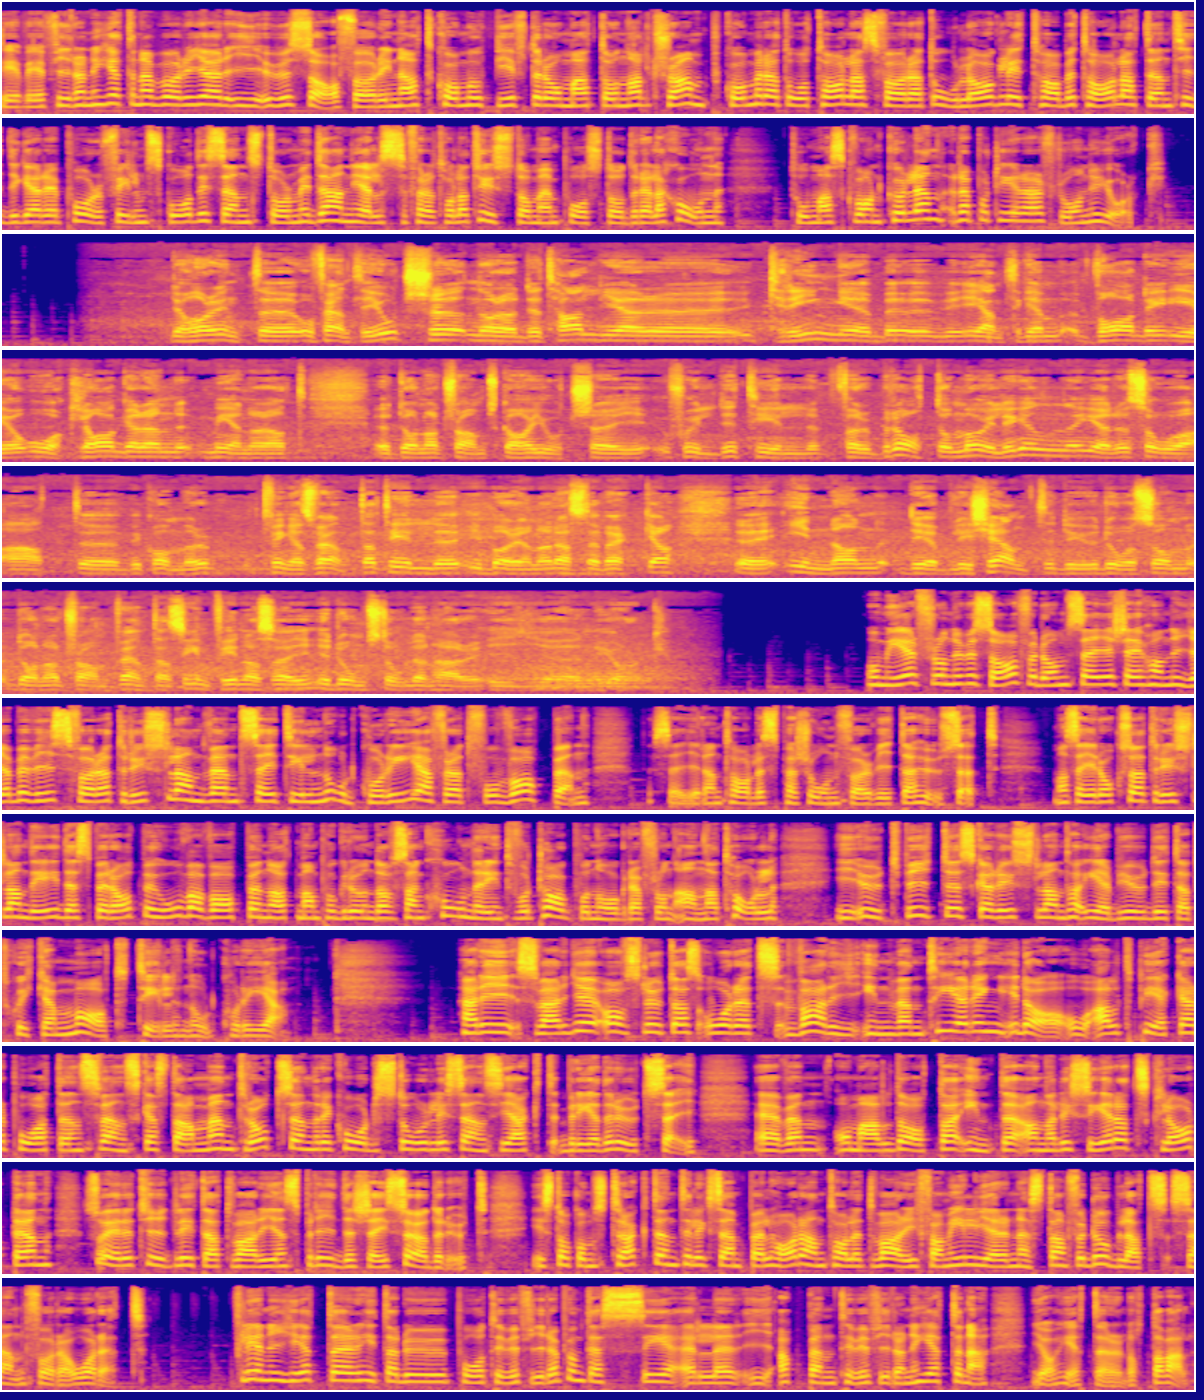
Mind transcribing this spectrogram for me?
TV4-nyheterna börjar i USA för i natt kom uppgifter om att Donald Trump kommer att åtalas för att olagligt ha betalat den tidigare porrfilmskådisen Stormy Daniels för att hålla tyst om en påstådd relation. Thomas Kvarnkullen rapporterar från New York. Det har inte offentliggjorts eh, några detaljer eh, kring eh, egentligen vad det är åklagaren menar att Donald Trump ska ha gjort sig skyldig till för brott. Och möjligen är det så att vi kommer tvingas vänta till i början av nästa vecka innan det blir känt. Det är ju då som Donald Trump väntas infinna sig i domstolen här i New York. Och mer från USA för de säger sig ha nya bevis för att Ryssland vänt sig till Nordkorea för att få vapen. Det säger en talesperson för Vita huset. Man säger också att Ryssland är i desperat behov av vapen och att man på grund av sanktioner inte får tag på några från annat håll. I utbyte ska Ryssland ha erbjudit att skicka mat till Nordkorea. Här i Sverige avslutas årets varginventering idag och allt pekar på att den svenska stammen trots en rekordstor licensjakt breder ut sig. Även om all data inte analyserats klart än så är det tydligt att vargen sprider sig söderut. I Stockholmstrakten till exempel har antalet vargfamiljer nästan fördubblats sedan förra året. Fler nyheter hittar du på tv4.se eller i appen TV4 Nyheterna. Jag heter Lotta Wall.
